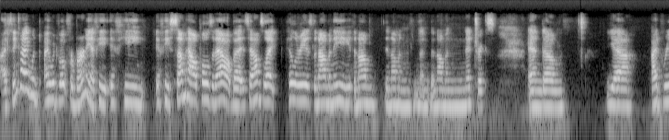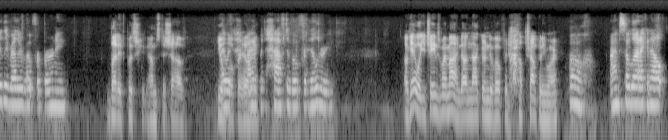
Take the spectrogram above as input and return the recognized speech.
I think I would I would vote for Bernie if he if he if he somehow pulls it out. But it sounds like Hillary is the nominee, the nom the nomin the nominatrix, and um, yeah, I'd really rather vote for Bernie. But if push comes to shove, you'll would vote for Hillary. I would have to vote for Hillary. Okay, well you changed my mind. I'm not going to vote for Donald Trump anymore. Oh, I'm so glad I could help.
